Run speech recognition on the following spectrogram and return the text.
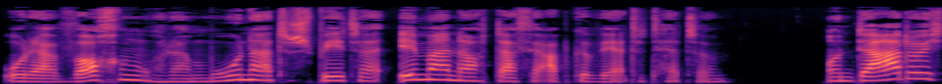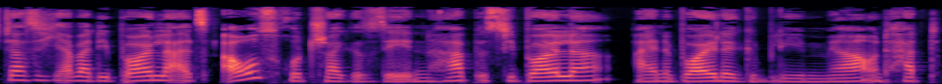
oder Wochen oder Monate später immer noch dafür abgewertet hätte. Und dadurch, dass ich aber die Beule als Ausrutscher gesehen habe, ist die Beule eine Beule geblieben, ja, und hat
